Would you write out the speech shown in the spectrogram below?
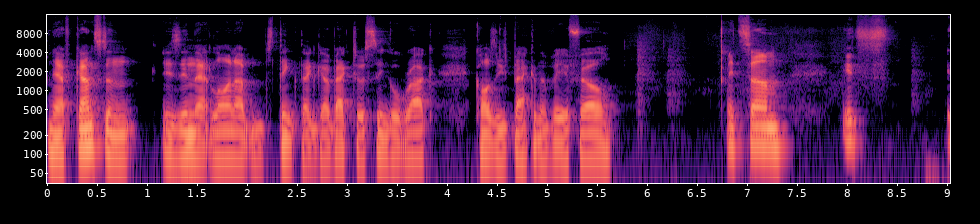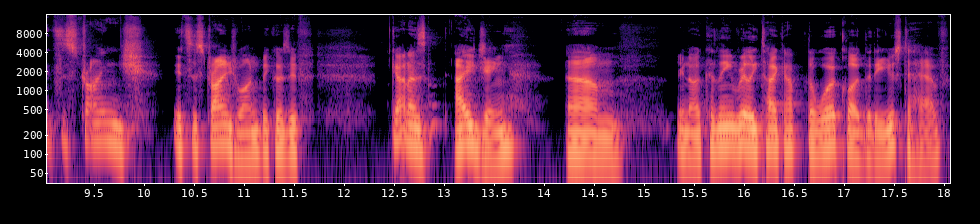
Now, if Gunston is in that lineup and think they'd go back to a single ruck because he's back in the VFL. It's um, it's it's a strange it's a strange one because if Gunner's aging, um, you know, can he really take up the workload that he used to have?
